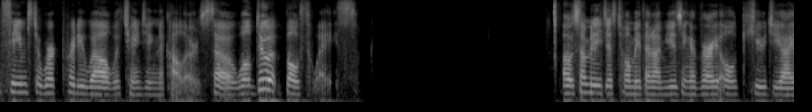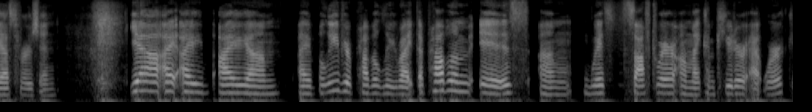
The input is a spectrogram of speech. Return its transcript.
seems to work pretty well with changing the colors. So we'll do it both ways. Oh, somebody just told me that I'm using a very old QGIS version. Yeah, I, I, I, um, I believe you're probably right. The problem is um, with software on my computer at work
